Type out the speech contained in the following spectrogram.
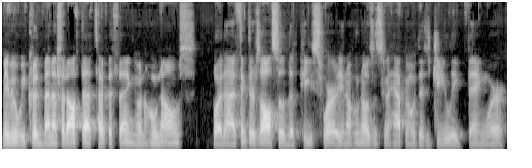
maybe we could benefit off that type of thing, and who knows. But I think there's also the piece where, you know, who knows what's going to happen with this G League thing where,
